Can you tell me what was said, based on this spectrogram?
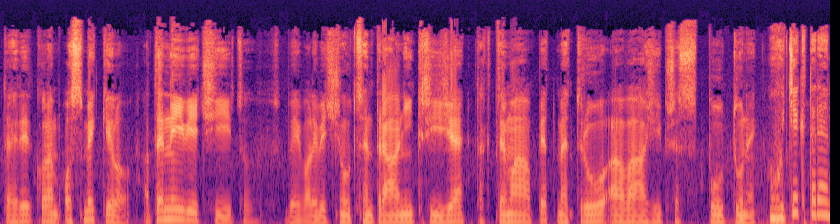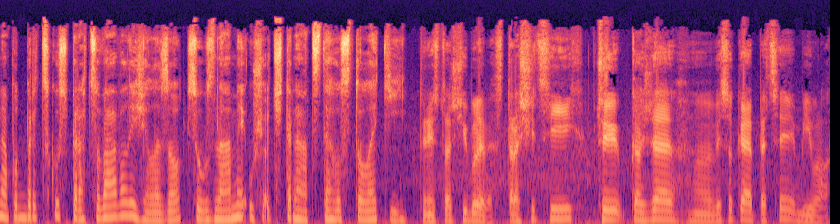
tehdy kolem 8 kg. A ten největší, to bývaly většinou centrální kříže, tak ten má 5 metrů a váží přes půl tuny. Hutě, které na Podbrdsku zpracovávaly železo, jsou známy už od 14. století. Ty nejstarší byly ve Strašicích. Při každé eh, vysoké peci bývala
